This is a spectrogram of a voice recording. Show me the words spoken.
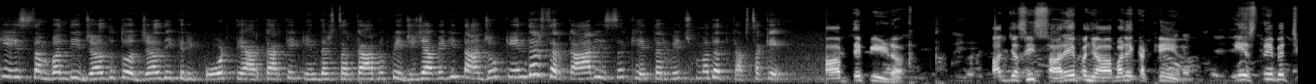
ਕਿ ਇਸ ਸੰਬੰਧੀ ਜਲਦ ਤੋਂ ਜਲਦ ਇੱਕ ਰਿਪੋਰਟ ਤਿਆਰ ਕਰਕੇ ਕੇਂਦਰ ਸਰਕਾਰ ਨੂੰ ਭੇਜੀ ਜਾਵੇਗੀ ਤਾਂ ਜੋ ਕੇਂਦਰ ਸਰਕਾਰ ਇਸ ਖੇਤਰ ਵਿੱਚ ਮਦਦ ਕਰ ਸਕੇ। ਆਪ ਤੇ ਭੀੜ ਆ। ਅੱਜ ਅਸੀਂ ਸਾਰੇ ਪੰਜਾਬ ਵਾਲੇ ਇਕੱਠੇ ਆ ਇਸ ਦੇ ਵਿੱਚ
